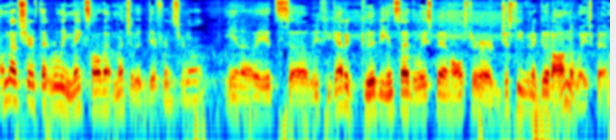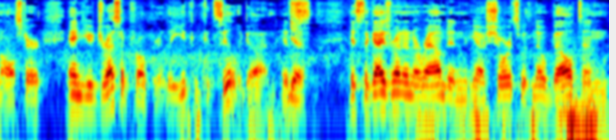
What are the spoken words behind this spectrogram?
I'm not sure if that really makes all that much of a difference or not. You know, it's uh, if you got a good inside the waistband holster, or just even a good on the waistband holster, and you dress appropriately, you can conceal the gun. It's it's the guys running around in you know shorts with no belt and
